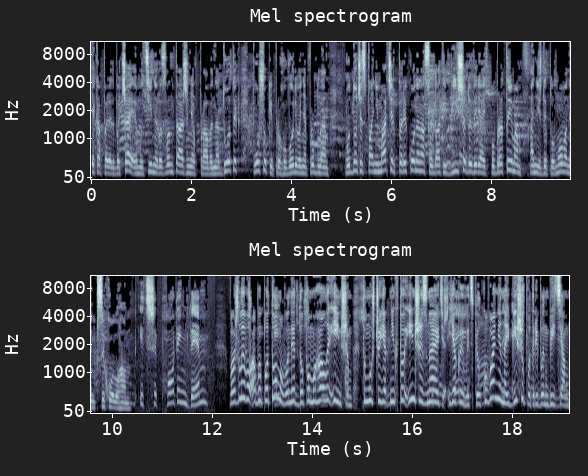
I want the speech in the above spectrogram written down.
яка передбачає емоційне розвантаження, вправи на дотик, пошук і проговорювання проблем. Водночас пані Марчер переконана, солдати більше довіряють побратимам аніж дипломованим психологам. Важливо, аби по тому вони допомагали іншим, тому що як ніхто інший знають, який вид спілкування найбільше потрібен бійцям.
